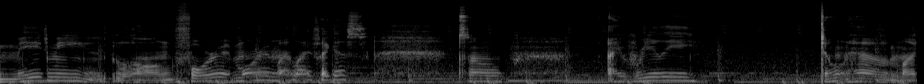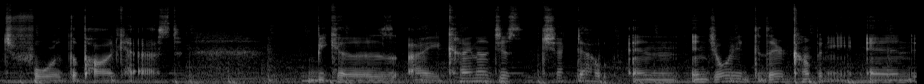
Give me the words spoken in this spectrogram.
made me long for it more in my life, I guess. So, I really don't have much for the podcast because I kind of just checked out and enjoyed their company, and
